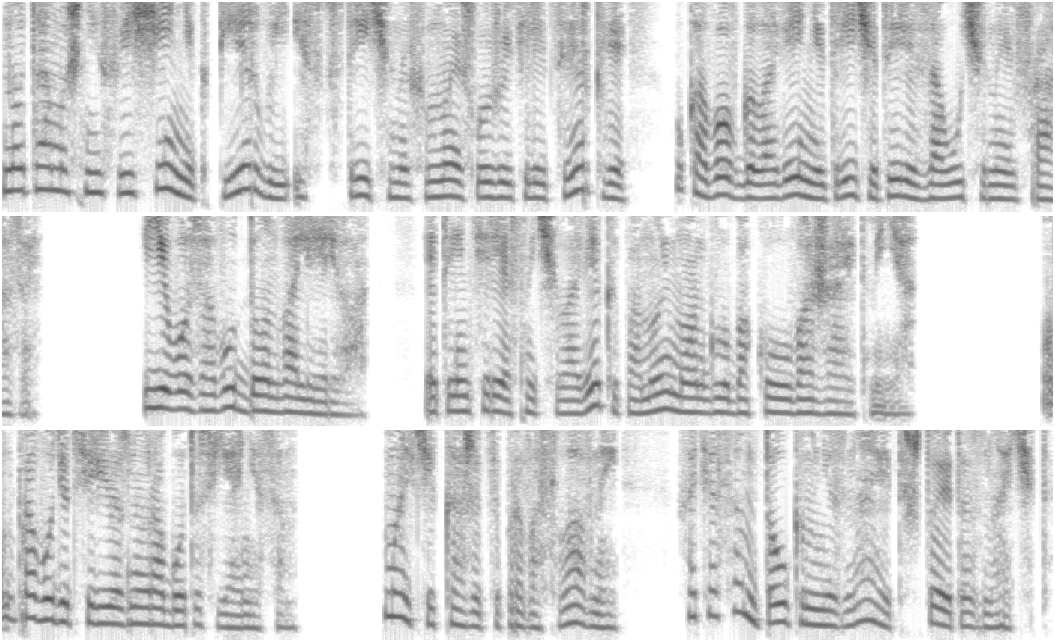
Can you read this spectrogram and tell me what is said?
Но тамошний священник — первый из встреченных мной служителей церкви, у кого в голове не три-четыре заученные фразы. Его зовут Дон Валерио. Это интересный человек, и, по-моему, он глубоко уважает меня. Он проводит серьезную работу с Янисом. Мальчик кажется православный, хотя сам толком не знает, что это значит.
